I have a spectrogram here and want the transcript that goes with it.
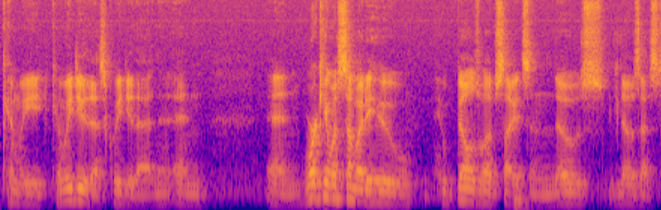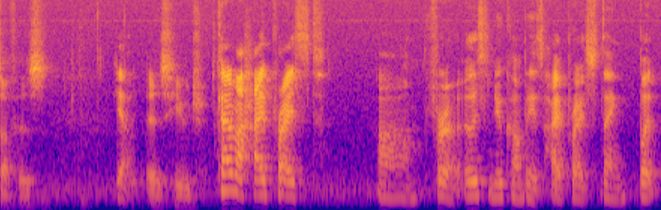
can we can we do this? Can we do that? And and and working with somebody who who builds websites and knows knows that stuff is Yeah. is huge. kind of a high priced, um, for at least a new company, it's a high priced thing. But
